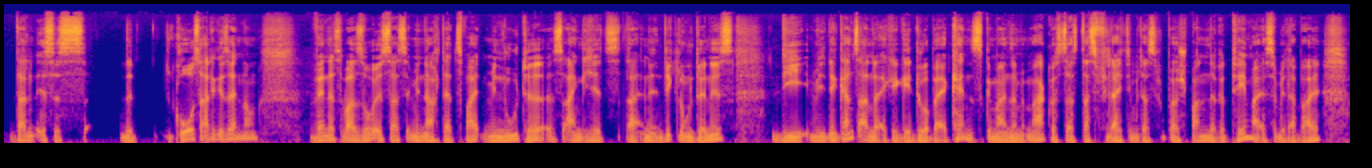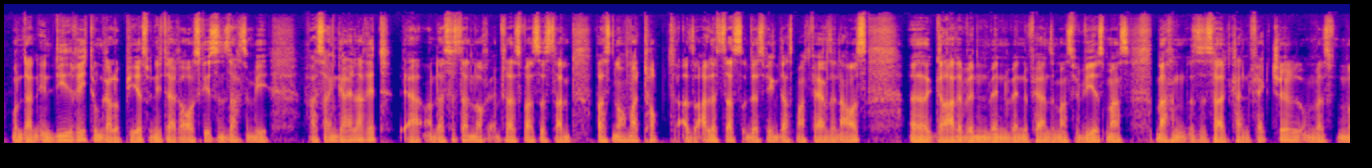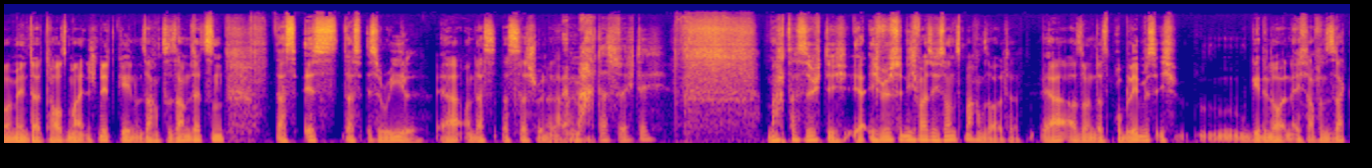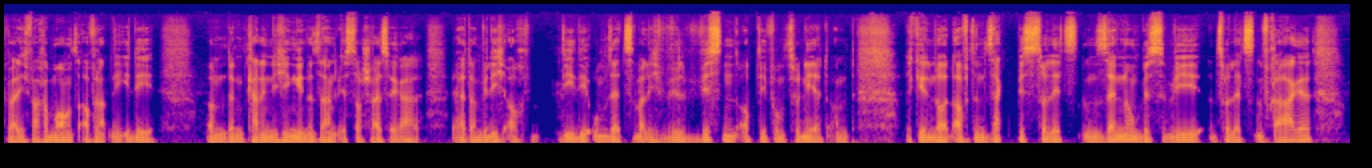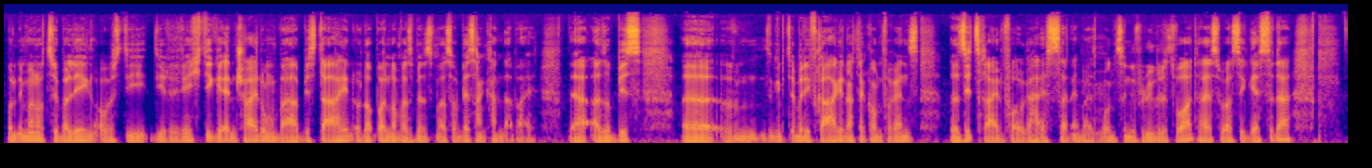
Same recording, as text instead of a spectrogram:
dann ist es eine großartige Sendung. Wenn das aber so ist, dass irgendwie nach der zweiten Minute es eigentlich jetzt da eine Entwicklung drin ist, die wie eine ganz andere Ecke geht, du aber erkennst gemeinsam mit Markus, dass das vielleicht irgendwie das super spannendere Thema ist mit dabei und dann in die Richtung galoppierst und nicht da rausgehst und sagst irgendwie, was ein geiler Ritt. Ja, und das ist dann noch etwas, was es dann, was nochmal toppt. Also alles das und deswegen, das macht Fernsehen aus. Äh, gerade wenn, wenn, wenn du Fernsehen machst, wie wir es machst, machen, es ist halt kein Factual und was nur hinter tausendmal in den Schnitt gehen und Sachen zusammensetzen. Das ist, das ist real. Ja, und das, das ist das Schöne dabei. Macht das süchtig? macht das süchtig. Ja, ich wüsste nicht, was ich sonst machen sollte. Ja, also und das Problem ist, ich gehe den Leuten echt auf den Sack, weil ich wache morgens auf und habe eine Idee. Und dann kann ich nicht hingehen und sagen, ist doch scheißegal. Ja, dann will ich auch die Idee umsetzen, weil ich will wissen, ob die funktioniert. Und ich gehe den Leuten auf den Sack bis zur letzten Sendung, bis wie zur letzten Frage und immer noch zu überlegen, ob es die, die richtige Entscheidung war bis dahin oder ob man noch was, was verbessern kann dabei. Ja, also bis äh, gibt es immer die Frage nach der Konferenz, äh, Sitzreihenfolge heißt es dann immer. Das ist bei uns ein geflügeltes Wort, heißt, du hast die Gäste da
